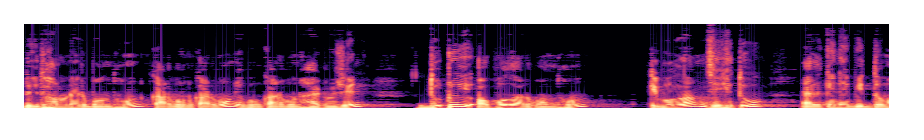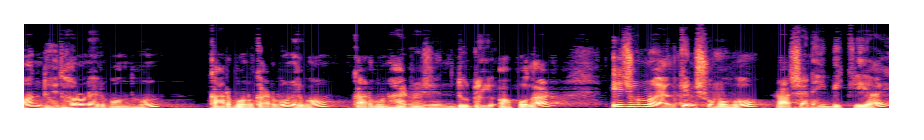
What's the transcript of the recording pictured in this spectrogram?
দুই ধরনের বন্ধন, কার্বন কার্বন এবং কার্বন হাইড্রোজেন, দুটোই অপোলার বন্ধন। কি বললাম? যেহেতু অ্যালকেনে বিদ্যমান দুই ধরনের বন্ধন কার্বন কার্বন এবং কার্বন হাইড্রোজেন দুটোই অপোলার। এজন্য অ্যালকেনসমূহ রাসায়নিক বিক্রিয়ায়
